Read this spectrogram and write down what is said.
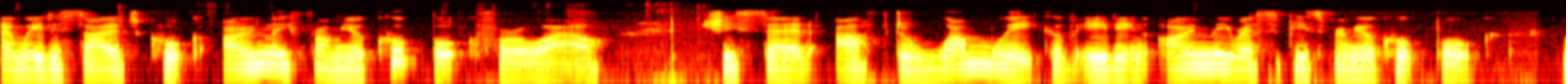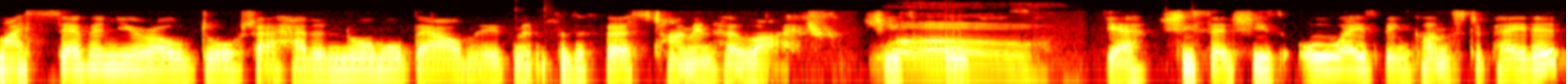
and we decided to cook only from your cookbook for a while. She said, After one week of eating only recipes from your cookbook, my seven year old daughter had a normal bowel movement for the first time in her life. She's Whoa. yeah, she said she's always been constipated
